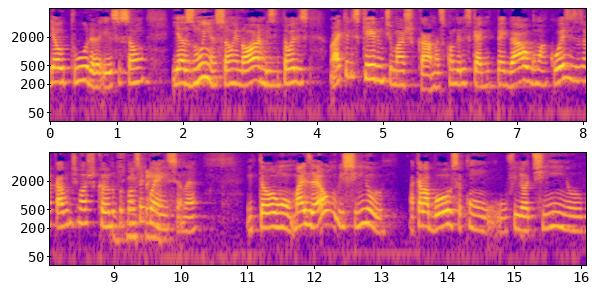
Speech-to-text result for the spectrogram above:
de altura. Esses são. E as unhas são enormes, então eles. Não é que eles queiram te machucar, mas quando eles querem pegar alguma coisa, eles acabam te machucando por consequência, né? Então, mas é um bichinho, aquela bolsa com o filhotinho,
